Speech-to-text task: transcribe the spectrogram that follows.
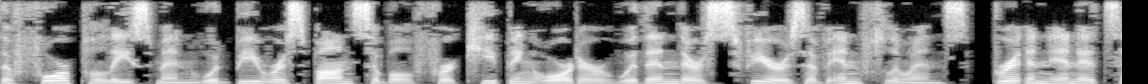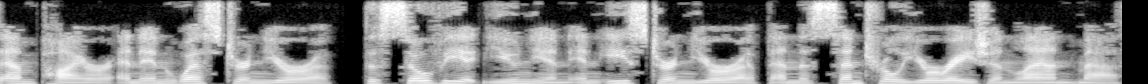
The four policemen would be responsible for keeping order within their spheres of influence, Britain in its empire and in Western Europe, the Soviet Union in Eastern Europe and the Central Eurasian landmass,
